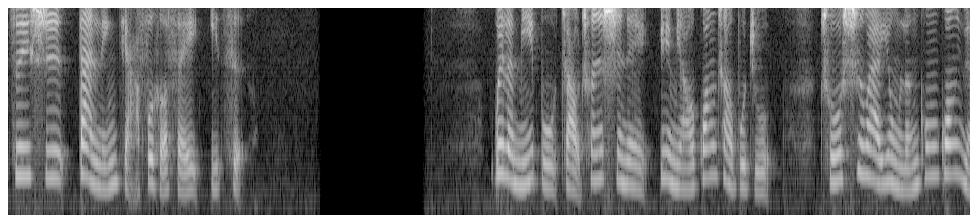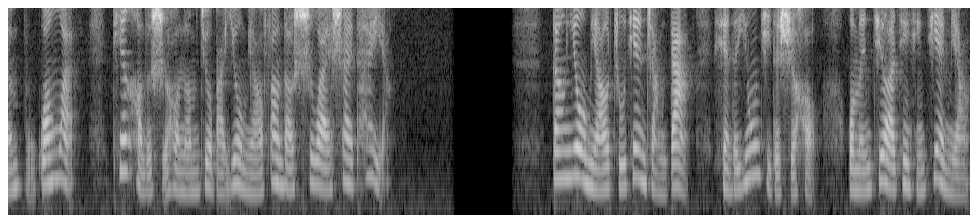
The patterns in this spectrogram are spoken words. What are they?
追施氮磷钾复合肥一次。为了弥补早春室内育苗光照不足，除室外用人工光源补光外，天好的时候呢，我们就把幼苗放到室外晒太阳。当幼苗逐渐长大，显得拥挤的时候，我们就要进行间苗。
